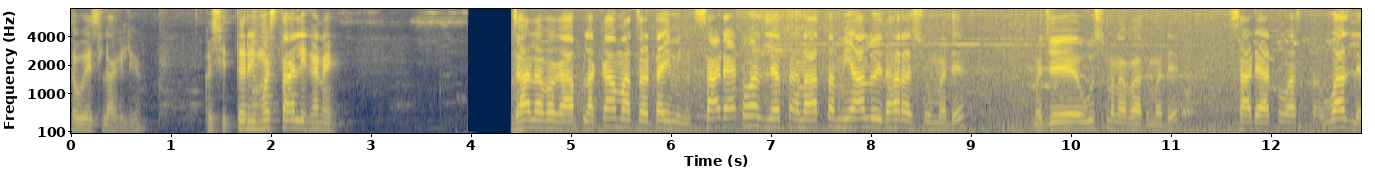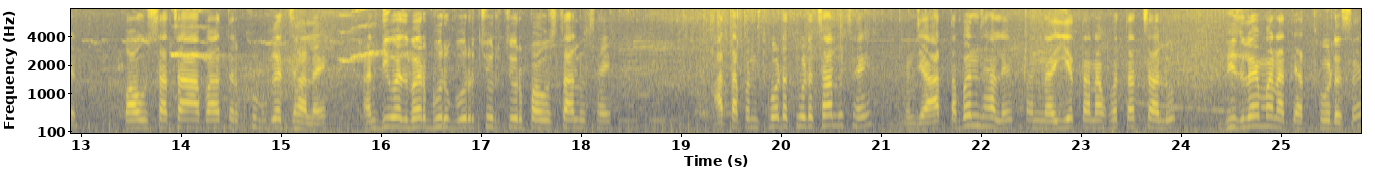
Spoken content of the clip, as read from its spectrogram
सवयच लागली. कशी? तरी मस्त आली का नाही? झाला बघा आपला कामाचा टायमिंग साडेआठ वाजल्यात आणि आता मी आलोय धाराशिवमध्ये. म्हणजे उस्मानाबादमध्ये. साडेआठ वाजता वाजल्यात. पावसाचा आबाळ तर खूप गत झाला आहे आणि दिवसभर भुरभुर चुरचूर पाऊस चालूच आहे. आता पण थोडं थोडं चालूच आहे. म्हणजे आत्ता बंद झालं आहे पण येताना होताच चालू. भिजलो आहे म्हणा त्यात थोडंसं.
